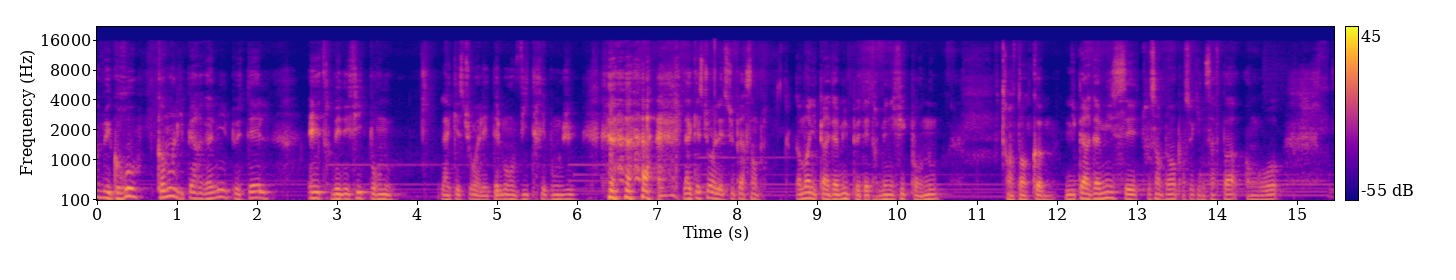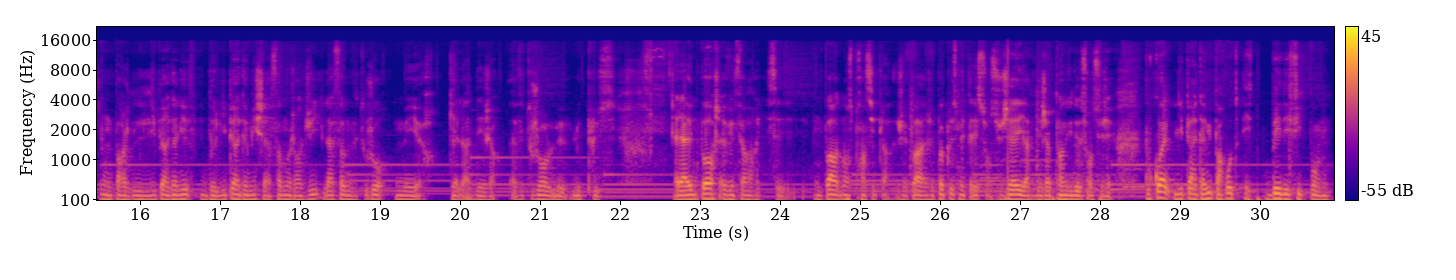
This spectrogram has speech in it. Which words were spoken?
Oh mais gros, comment l'hypergamie peut-elle être bénéfique pour nous? La question, elle est tellement vite répondue. la question, elle est super simple. Comment l'hypergamie peut être bénéfique pour nous en tant qu'homme? L'hypergamie, c'est tout simplement, pour ceux qui ne savent pas, en gros, on parle de l'hypergamie chez la femme aujourd'hui. La femme veut toujours meilleur qu'elle a déjà. Elle veut toujours le, plus. Elle a une Porsche, elle veut une Ferrari. On part dans ce principe-là. Je je vais pas plus m'étaler sur le sujet. Il y a déjà plein de vidéos sur le sujet. Pourquoi l'hypergamie, par contre, est bénéfique pour nous?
